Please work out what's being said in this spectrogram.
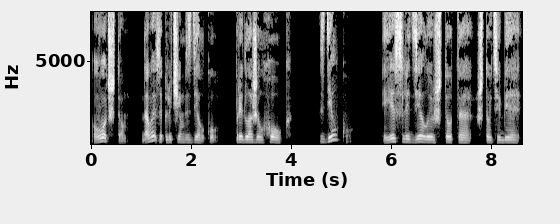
Вот что, давай заключим сделку, предложил Хоук. Сделку? Если делаю что-то, что тебе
